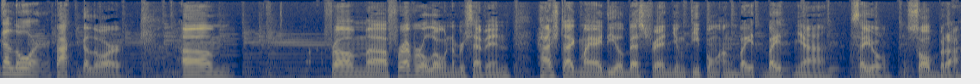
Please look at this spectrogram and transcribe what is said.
galore. Pack galore. Um, from uh, Forever Alone, number seven, hashtag my ideal best friend, yung tipong ang bait-bait niya sa'yo, sobra.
